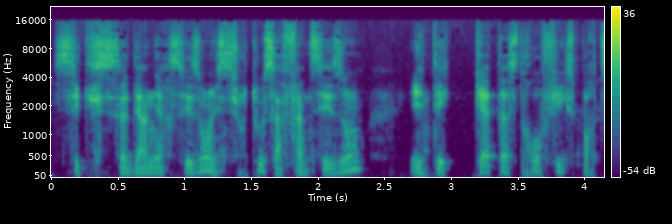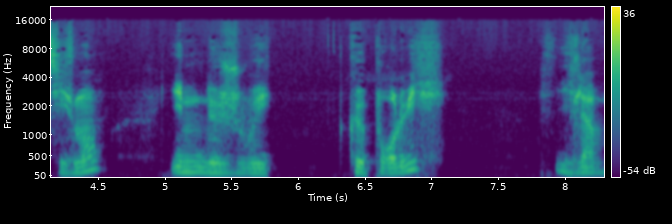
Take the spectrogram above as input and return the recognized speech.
c'est que sa dernière saison et surtout sa fin de saison était catastrophique sportivement. Il ne jouait que pour lui. Il a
